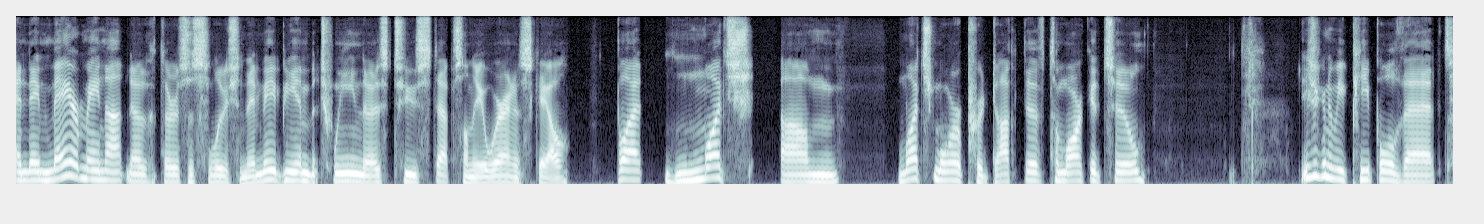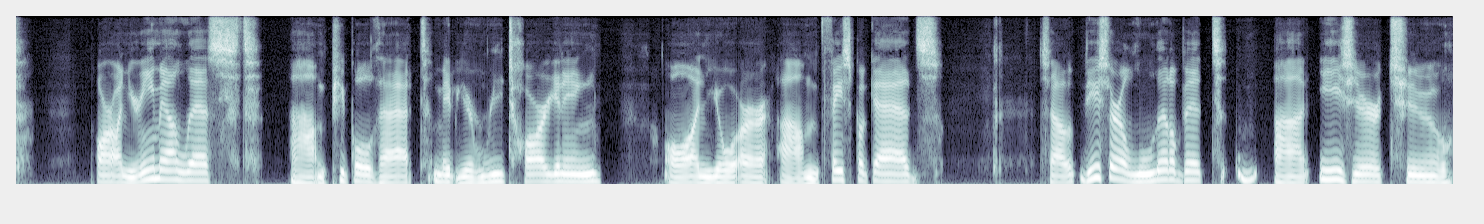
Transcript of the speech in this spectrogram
and they may or may not know that there's a solution. They may be in between those two steps on the awareness scale, but much, um, much more productive to market to. These are going to be people that are on your email list, um, people that maybe you're retargeting on your um, Facebook ads. So these are a little bit uh, easier to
